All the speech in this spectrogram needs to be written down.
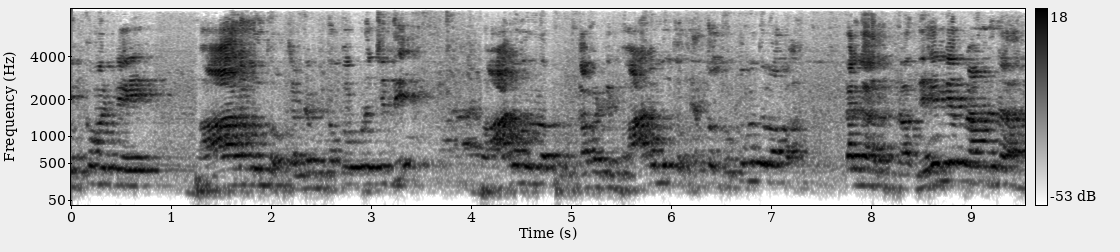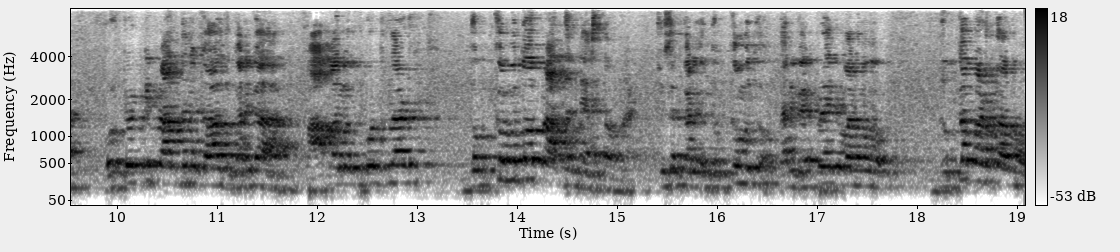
దుఃఖం అంటే భారముతో అంటే దుఃఖం ఎప్పుడు వచ్చింది భారం కాబట్టి భారముతో ఎంతో దుఃఖముతో లోపల. కనుక దేవ్య ప్రార్థన ఒట్టొట్టి ప్రార్థన కాదు. కనుక పాపాలు ఒప్పుకుంటున్నాడు దుఃఖముతో ప్రార్థన చేస్తా ఉన్నాడు. చూసారు కనుక దుఃఖముతో. కనుక ఎప్పుడైతే మనము దుఃఖపడతామో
